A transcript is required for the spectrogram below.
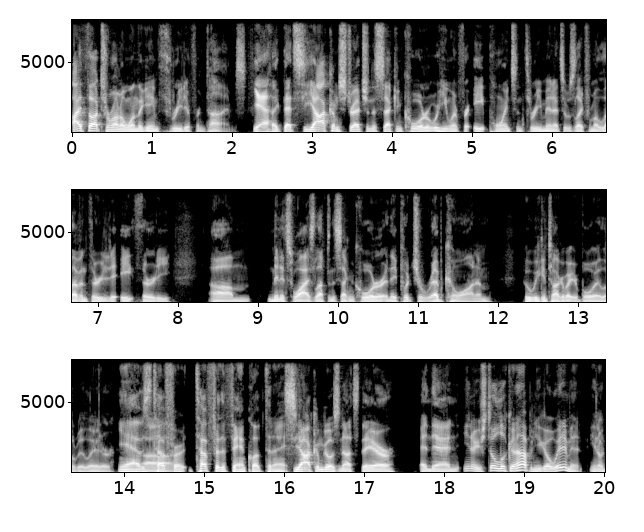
I thought Toronto won the game three different times. Yeah. Like that Siakam stretch in the second quarter where he went for eight points in three minutes. It was like from eleven thirty to eight thirty, um, minutes wise left in the second quarter, and they put Jerebko on him, who we can talk about your boy a little bit later. yeah, it was uh, tough for tough for the fan club tonight. Siakam goes nuts there. And then, you know, you're still looking up and you go, wait a minute, you know,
